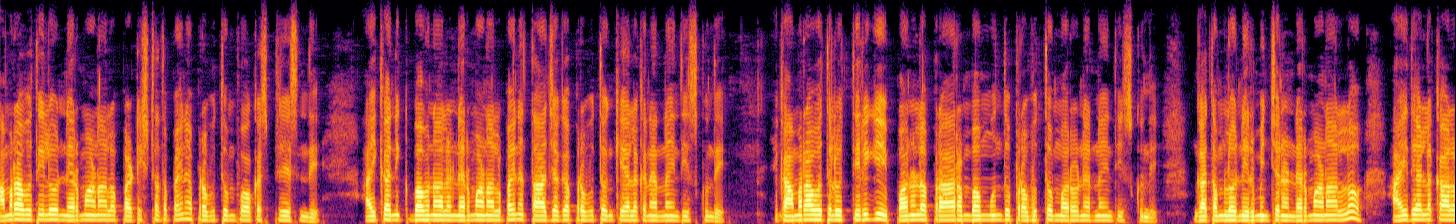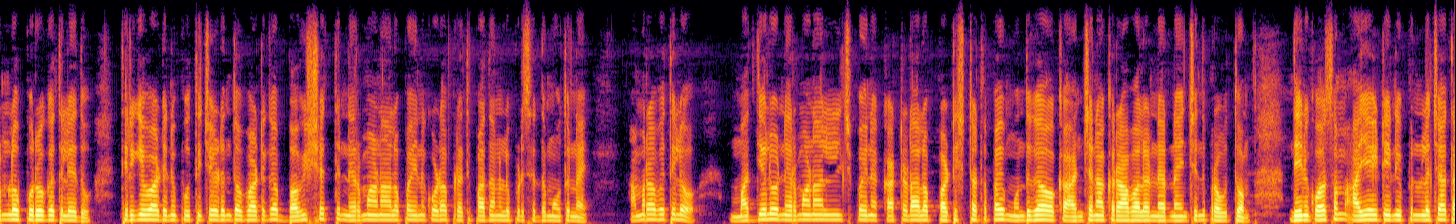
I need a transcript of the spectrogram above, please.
అమరావతిలో నిర్మాణాల పటిష్టతపైన ప్రభుత్వం ఫోకస్ చేసింది. ఐకానిక్ భవనాల నిర్మాణాలపైన తాజాగా ప్రభుత్వం కీలక నిర్ణయం తీసుకుంది. ఇక అమరావతిలో తిరిగి పనుల ప్రారంభం ముందు ప్రభుత్వం మరో నిర్ణయం తీసుకుంది. గతంలో నిర్మించిన నిర్మాణాల్లో ఐదేళ్ళ కాలంలో పురోగతి లేదు. తిరిగి వాటిని పూర్తి చేయడంతో పాటుగా భవిష్యత్ నిర్మాణాలపైన కూడా ప్రతిపాదనలు ఇప్పుడు సిద్ధమవుతున్నాయి. అమరావతిలో మధ్యలో నిర్మాణాలు నిలిచిపోయిన కట్టడాల పటిష్టతపై ముందుగా ఒక అంచనాకు రావాలని నిర్ణయించింది ప్రభుత్వం. దీనికోసం ఐఐటి నిపుణుల చేత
